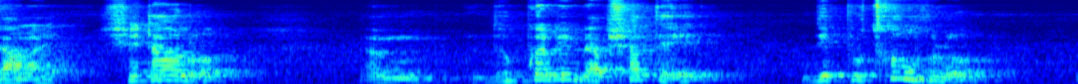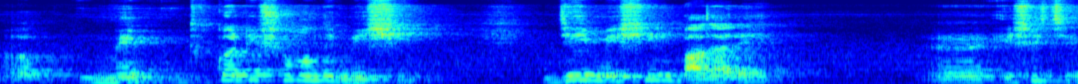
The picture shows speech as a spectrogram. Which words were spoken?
জানাই, সেটা হলো ধূপকাঠির ব্যবসাতে যে প্রথম হলো ধূপকাঠির সম্বন্ধে মেশিন। যে মেশিন বাজারে এসেছে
